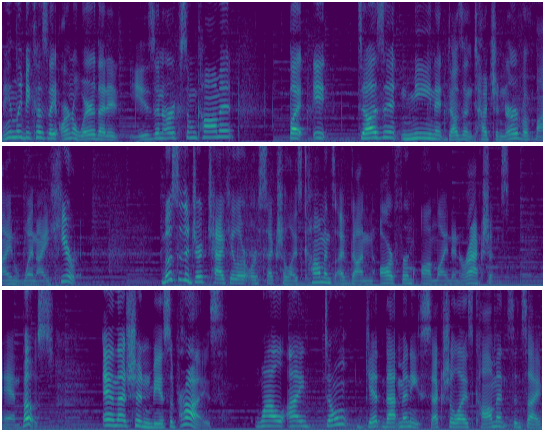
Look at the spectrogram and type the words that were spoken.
mainly because they aren't aware that it is an irksome comment, but it doesn't mean it doesn't touch a nerve of mine when I hear it. Most of the jerktacular or sexualized comments I've gotten are from online interactions and posts, and that shouldn't be a surprise. While I don't get that many sexualized comments since I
